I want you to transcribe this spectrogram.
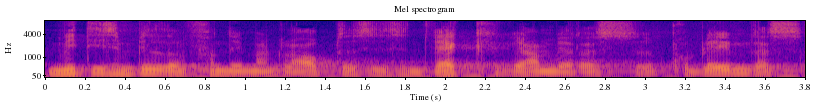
mit diesen Bildern, von denen man glaubte, sie sind weg. Wir haben ja das Problem, dass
